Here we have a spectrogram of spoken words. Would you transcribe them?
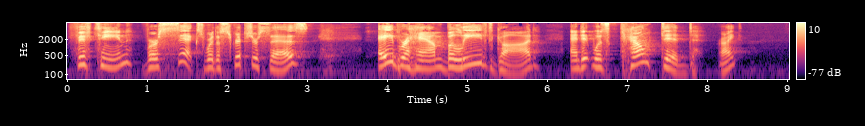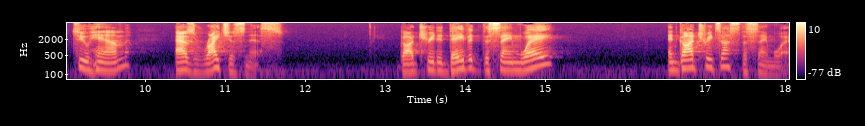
15, verse 6, where the scripture says, Abraham believed God, and it was counted, right, to him as righteousness. God treated David the same way, and God treats us the same way.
